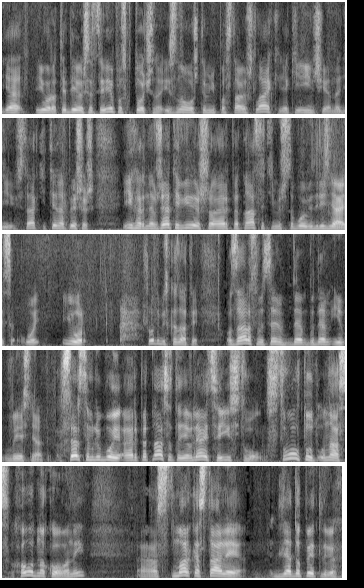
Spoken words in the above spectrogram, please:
я, Юра, ти дивишся цей випуск точно, і знову ж ти мені поставиш лайк, як і інші, я надіюсь. Так? І ти напишеш: Ігор, невже ти віриш, що AR-15 між собою відрізняються? Ой, Юр, що тобі сказати? От зараз ми це будемо будем і виясняти. Серцем любої AR-15 є її ствол. Ствол тут у нас холоднокований. Е, Марка сталі для допитливих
